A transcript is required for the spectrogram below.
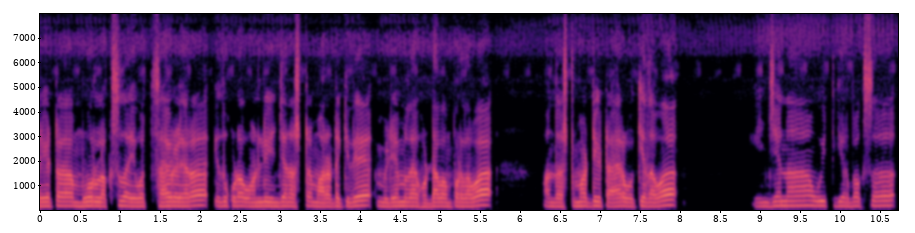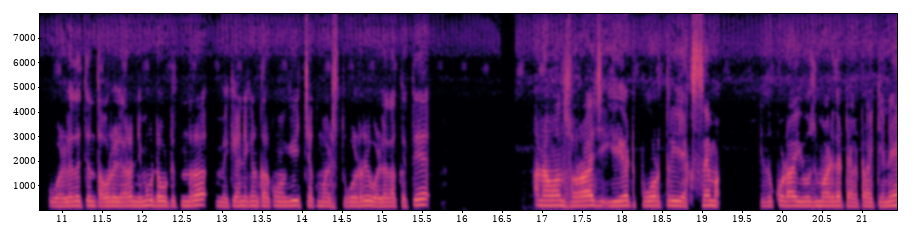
ರೇಟ ಮೂರು ಲಕ್ಷದ ಐವತ್ತು ಸಾವಿರ ಹೇಳ್ಯಾರ. ಇದು ಕೂಡ ಓನ್ಲಿ ಇಂಜನ್ ಅಷ್ಟು ಮಾರಾಟಕ್ಕಿದೆ ಮೀಡಿಯಮ್ದಾಗ ಹುಡ್ಡ, ಬಂಪರ್ ಅದಾವ. ಒಂದಷ್ಟು ಮಟ್ಟಿಗೆ ಟೈರ್ ಓಕೆ ಅದಾವ. ಇಂಜಿನ ವಿತ್ ಗೇರ್ ಬಾಕ್ಸ್ ಒಳ್ಳೇದೈತಿ ಅಂತ ಅವ್ರು ಹೇಳ್ಯಾರ. ನಿಮಗೆ ಡೌಟ್ ಇತ್ತಂದ್ರೆ ಮೆಕ್ಯಾನಿಕನ್ ಕರ್ಕೊಂಡು ಹೋಗಿ ಚೆಕ್ ಮಾಡಿಸಿ ತಗೊಳ್ರಿ, ಒಳ್ಳೇದಾಕೈತಿ. ನಾವೊಂದು Swaraj eight four three X M ಇದು ಕೂಡ ಯೂಸ್ ಮಾಡಿದ ಟ್ಯಾಕ್ಟ್ರ್ ಹಾಕೀನಿ.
